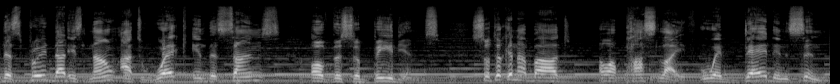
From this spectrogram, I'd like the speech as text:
the spirit that is now at work in the sons of disobedience. So, talking about our past life, we're dead in sin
